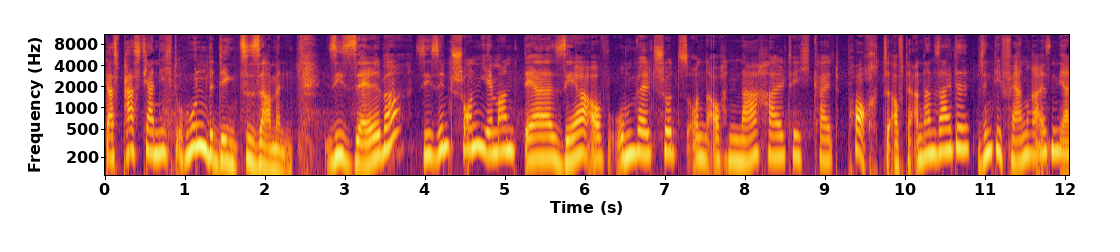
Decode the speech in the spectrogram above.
das passt ja nicht unbedingt zusammen. Sie selber, Sie sind schon jemand, der sehr auf Umweltschutz und auch Nachhaltigkeit pocht. Auf der anderen Seite sind die Fernreisen ja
